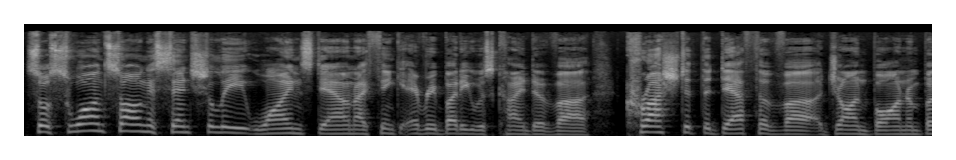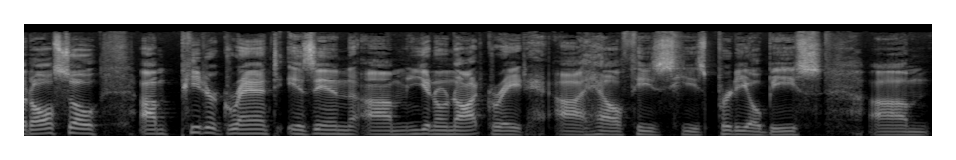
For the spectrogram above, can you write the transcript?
So Swan Song essentially winds down. I think everybody was kind of uh, crushed at the death of uh, John Bonham, but also um, Peter Grant is in um, you know not great uh, health. He's he's pretty obese, um,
